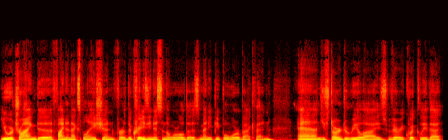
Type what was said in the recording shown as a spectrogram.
you were trying to find an explanation for the craziness in the world, as many people were back then, and you started to realize very quickly that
